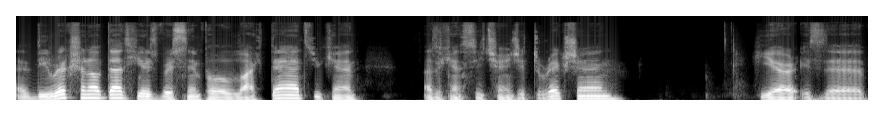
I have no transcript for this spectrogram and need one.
A direction of that here is very simple like that. You can as you can see change the direction. Here is the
